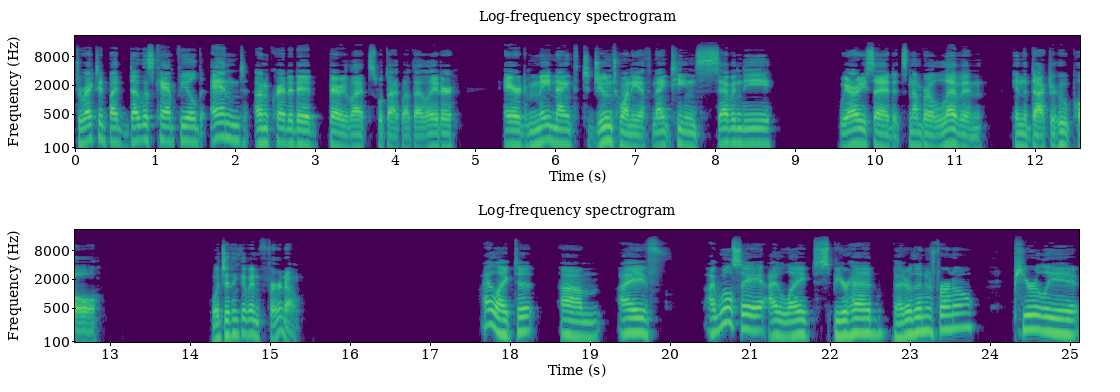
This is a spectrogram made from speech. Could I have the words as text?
directed by Douglas Camfield, and uncredited Barry Letts. We'll talk about that later. Aired May 9th to June 20th, 1970. We already said it's number 11 in the Doctor Who poll. What'd you think of Inferno? I liked it. Um, I've I will say I liked Spearhead better than Inferno, purely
